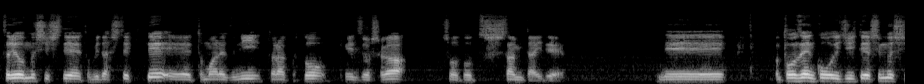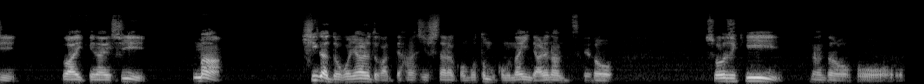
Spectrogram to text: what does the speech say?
それを無視して飛び出してきて、えー、止まれずにトラックと軽自動車が衝突したみたいで、で、当然こう一時停止無視はいけないし、まあ、火がどこにあるとかって話したらこう元も子もないんであれなんですけど、正直、なんだろう、こう、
